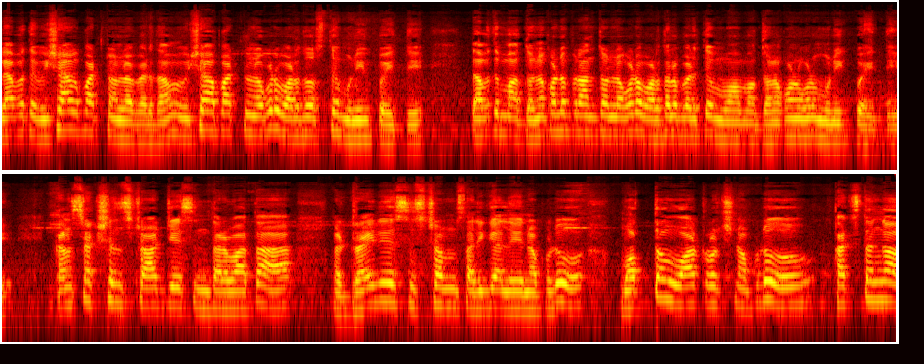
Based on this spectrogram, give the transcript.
లేకపోతే విశాఖపట్నంలో పెడదాం. విశాఖపట్నంలో కూడా వరద వస్తే మునిగిపోయింది లేకపోతే మా దొనకొండ ప్రాంతంలో కూడా వరదలు పడితే మా మా దొనకొండ కూడా మునిగిపోయింది కన్స్ట్రక్షన్ స్టార్ట్ చేసిన తర్వాత డ్రైనేజ్ సిస్టమ్ సరిగా లేనప్పుడు మొత్తం వాటర్ వచ్చినప్పుడు ఖచ్చితంగా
